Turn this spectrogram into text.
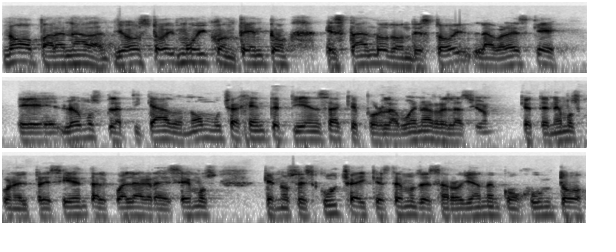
No, para nada. Yo estoy muy contento estando donde estoy. La verdad es que eh, lo hemos platicado, ¿no? Mucha gente piensa que por la buena relación que tenemos con el presidente, al cual le agradecemos que nos escucha y que estemos desarrollando en conjunto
